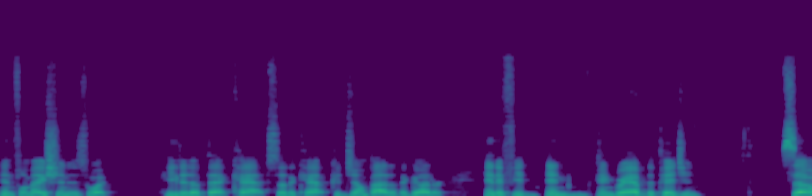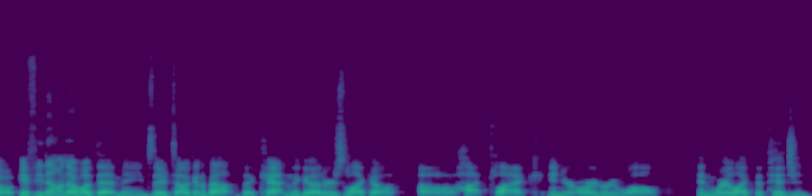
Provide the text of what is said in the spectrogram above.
inflammation is what heated up that cat so the cat could jump out of the gutter, and if you and and grab the pigeon. So if you don't know what that means, they're talking about the cat in the gutters like a, a hot plaque in your artery wall, and we're like the pigeon.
